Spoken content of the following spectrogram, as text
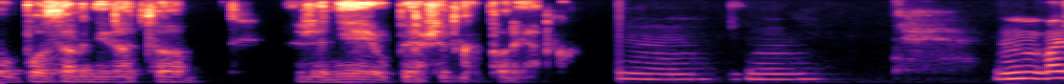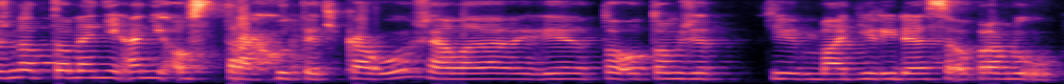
upozorní na to, že nie je úplne všetko v poriadku. Mm, mm. Možná to není ani o strachu teďka už, ale je to o tom, že ti mladí lidé se opravdu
